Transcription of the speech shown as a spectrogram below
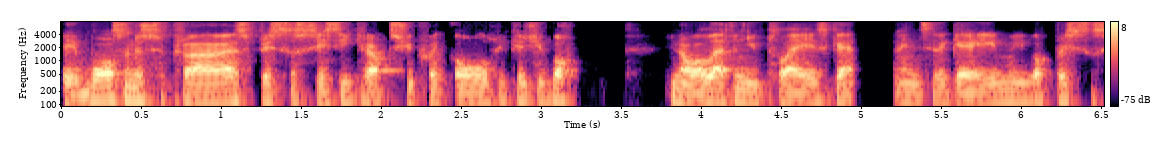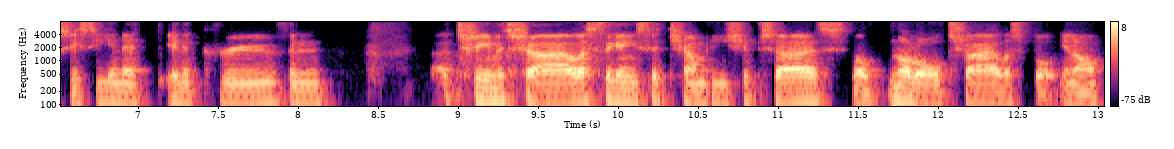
it wasn't a surprise Bristol City have two quick goals because you've got, you know, 11 new players getting into the game. You've got Bristol City in a, in a groove and a team of trialists against the championship sides. Well, not all trialists, but you know,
